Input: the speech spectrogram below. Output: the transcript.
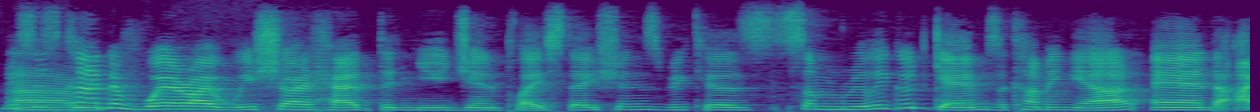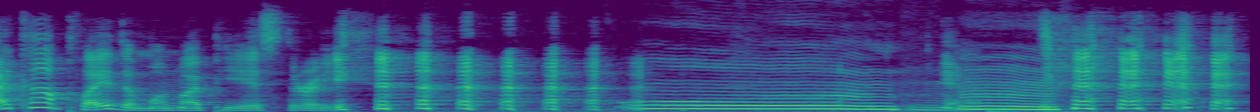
This is kind of where I wish I had the new gen PlayStations because some really good games are coming out and I can't play them on my PS3. Mm, yeah.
